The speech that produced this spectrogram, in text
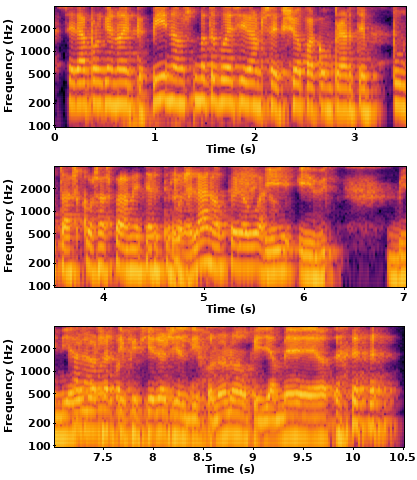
Será porque no hay pepinos. No te puedes ir a un sex shop a comprarte putas cosas para meterte Pero por es- el ano, pero bueno. Y, vinieron los pues. artificieros y él dijo: No, no, que ya me.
